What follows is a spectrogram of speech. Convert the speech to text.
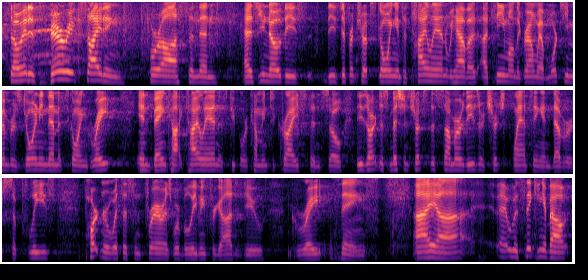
So it is very exciting for us. And then, as you know, these, these different trips going into Thailand, we have a, a team on the ground. We have more team members joining them. It's going great in Bangkok, Thailand, as people are coming to Christ. And so these aren't just mission trips this summer, these are church planting endeavors. So please partner with us in prayer as we're believing for God to do great things. I, uh, I was thinking about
